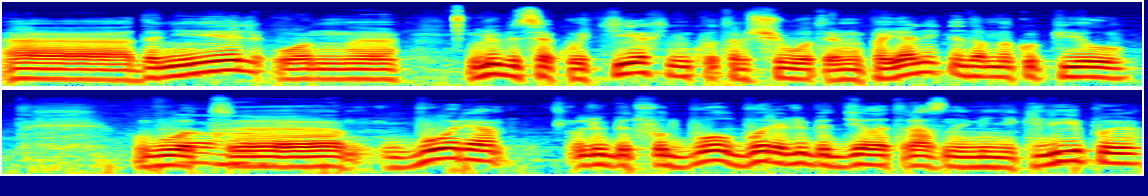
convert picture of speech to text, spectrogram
Даниэль, он любит всякую технику, там чего-то. Ему паяльник недавно купил, вот. Ага. Э, Боря любит футбол, Боря любит делать разные мини-клипы.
